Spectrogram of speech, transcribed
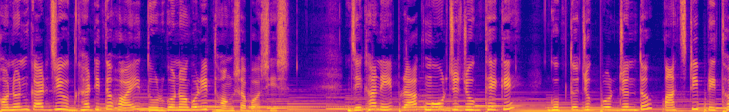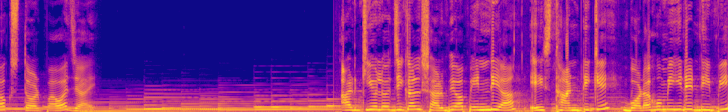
খনন কার্যে উদ্ঘাটিত হয় দুর্গনগরীর ধ্বংসাবশেষ, যেখানে প্রাক মৌর্য যুগ থেকে গুপ্ত যুগ পর্যন্ত পাঁচটি পৃথক স্তর পাওয়া যায়। আর্কিওলজিক্যাল সার্ভে অফ ইন্ডিয়া এই স্থানটিকে বরাহমিহিরের ঢিপি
